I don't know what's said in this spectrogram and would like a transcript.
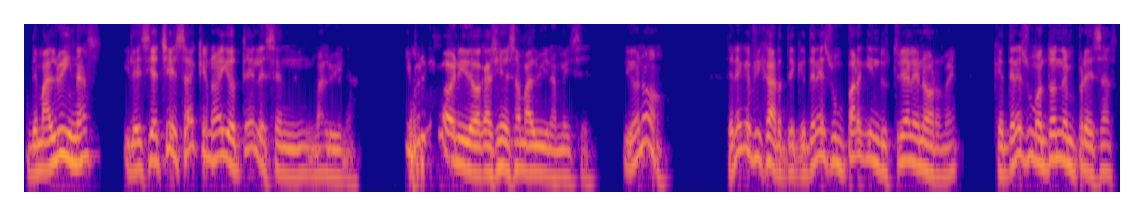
de Malvinas y le decía, che, ¿sabes que no hay hoteles en Malvinas? ¿Y por qué no ha venido vacaciones a Malvinas? Me dice. Digo, no. Tenés que fijarte que tenés un parque industrial enorme, que tenés un montón de empresas,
